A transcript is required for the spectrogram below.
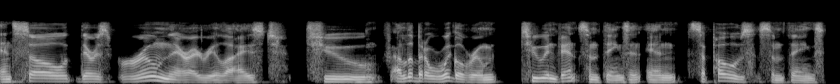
And so there was room there, I realized, to a little bit of wiggle room to invent some things and, and suppose some things.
